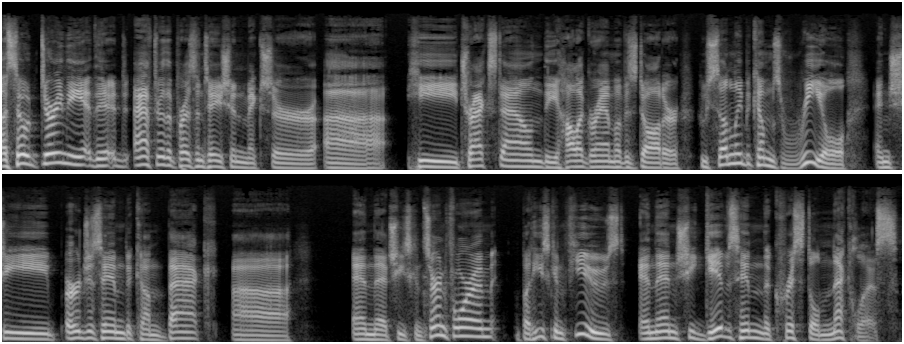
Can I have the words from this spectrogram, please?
Uh, so during the, the after the presentation, Mixer uh, he tracks down the hologram of his daughter, who suddenly becomes real, and she urges him to come back, uh, and that she's concerned for him, but he's confused, and then she gives him the crystal necklace.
